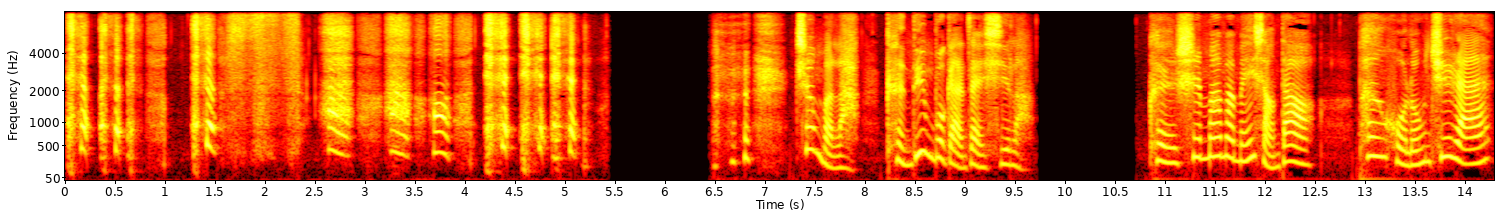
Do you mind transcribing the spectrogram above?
啊 啊啊！这么辣，肯定不敢再吸了。可是妈妈没想到，喷火龙居然，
